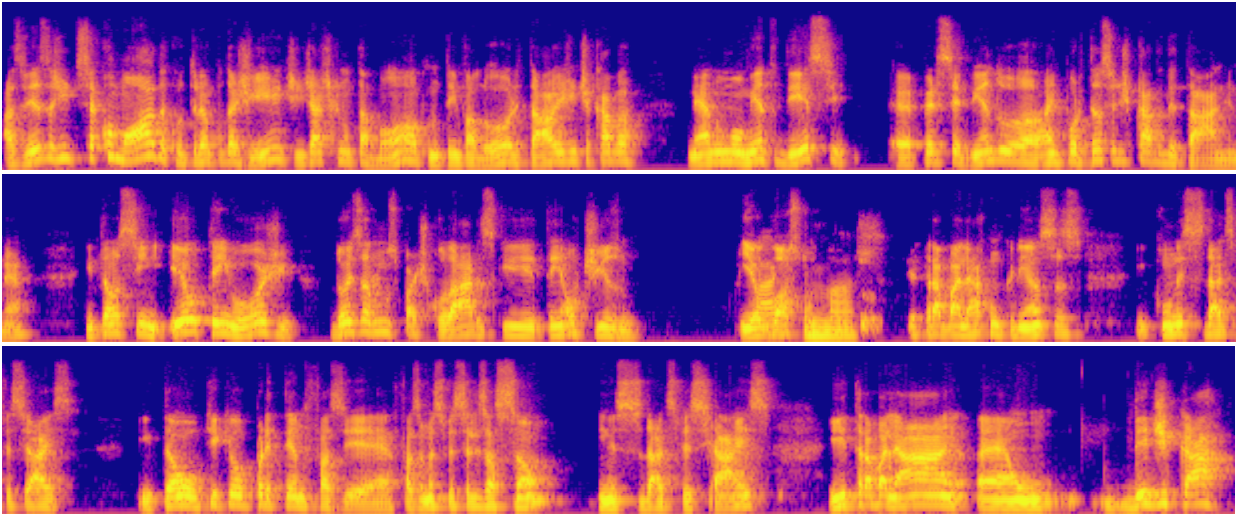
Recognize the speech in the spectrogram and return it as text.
às vezes a gente se acomoda com o trampo da gente, a gente acha que não tá bom, que não tem valor e tal, e a gente acaba, né, num momento desse, é, percebendo a importância de cada detalhe, né? Então assim, eu tenho hoje dois alunos particulares que têm autismo. E eu ah, gosto muito de trabalhar com crianças com necessidades especiais. Então, o que, que eu pretendo fazer? É fazer uma especialização em necessidades especiais e trabalhar, é, um, dedicar,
